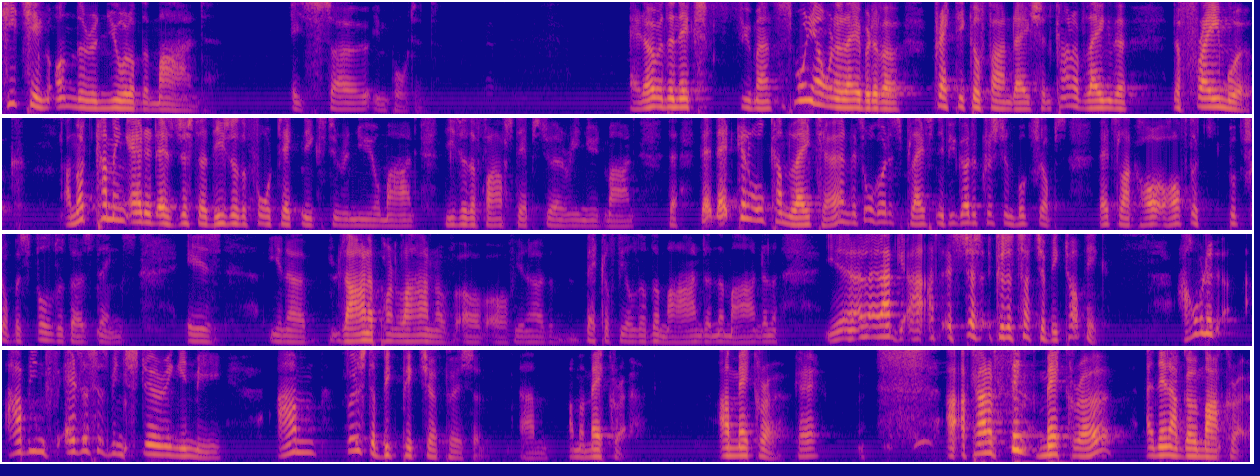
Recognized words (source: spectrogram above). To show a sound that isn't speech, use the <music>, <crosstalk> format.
teaching on the renewal of the mind is so important. And over the next few months, this morning I want to lay a bit of a practical foundation, kind of laying the, the framework. I'm not coming at it as just a, these are the four techniques to renew your mind. These are the five steps to a renewed mind. That, that, that can all come later, and it's all got its place. And if you go to Christian bookshops, that's like half, half the bookshop is filled with those things. Is you know, line upon line of, of, of, you know, the battlefield of the mind and the mind. And, the, yeah, and I, I, it's just because it's such a big topic. I want to, I've been, as this has been stirring in me, I'm first a big picture person. Um, I'm a macro. I'm macro, okay? I, I kind of think macro and then I go macro.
